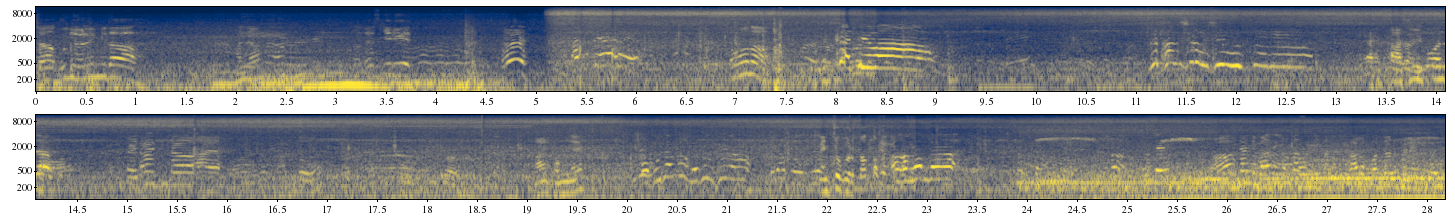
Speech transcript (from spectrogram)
자 문이 열립니다 안녕 자, Let's get it 헤이 안돼 정원아 가지마! 다시 입고 가자 자 일어나십니다 아, 예. 많이 덥네 어, 모자도 먹으세요. 왼쪽으로 떴다. 아, 감사합니다. 아, 사장님 많이 감사합니다. 바로 건너편에 있는 거지.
